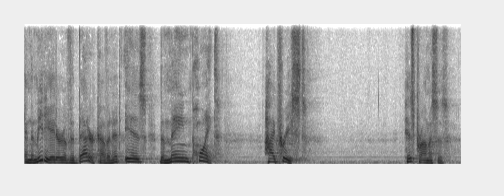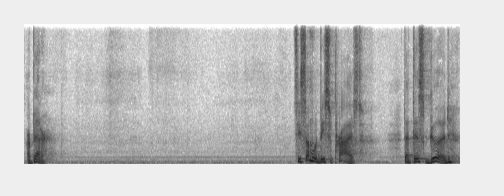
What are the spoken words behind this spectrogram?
And the mediator of the better covenant is the main point high priest. His promises are better. See, some would be surprised that this good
